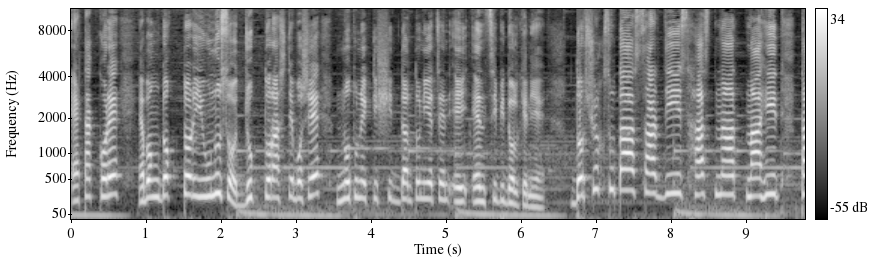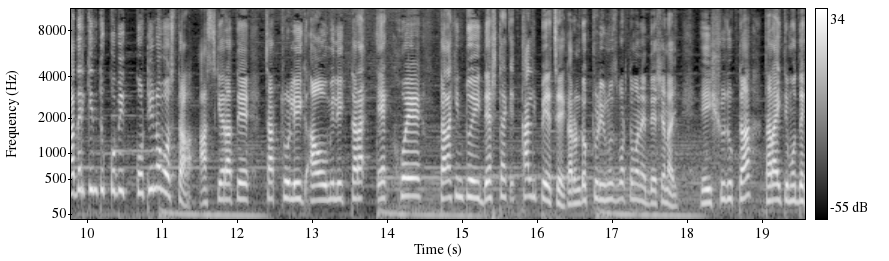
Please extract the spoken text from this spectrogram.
অ্যাটাক করে এবং ডক্টর ইউনুসও যুক্তরাষ্ট্রে বসে নতুন একটি সিদ্ধান্ত নিয়েছেন এই এনসিপি দলকে নিয়ে। দর্শক শ্রোতা, সার্জিস, হাসনাত, নাহিদ, তাদের কিন্তু খুবই কঠিন অবস্থা। আজকে রাতে ছাত্রলীগ, আওয়ামী লীগ তারা এক হয়ে তারা কিন্তু এই দেশটাকে খালি পেয়েছে, কারণ ডক্টর ইউনুস বর্তমানে দেশে নাই। এই সুযোগটা তারা ইতিমধ্যে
